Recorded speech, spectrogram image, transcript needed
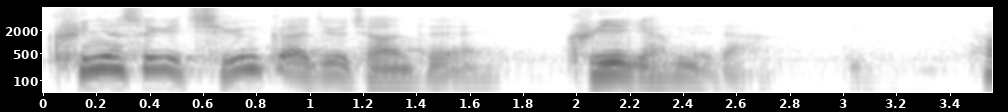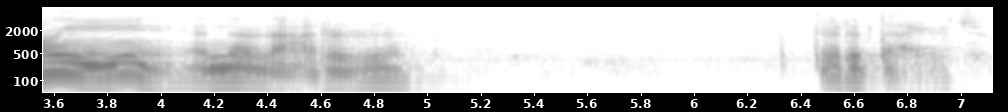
그 녀석이 지금까지 저한테 그 얘기합니다. 형이 옛날 나를 때렸다 이거죠.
